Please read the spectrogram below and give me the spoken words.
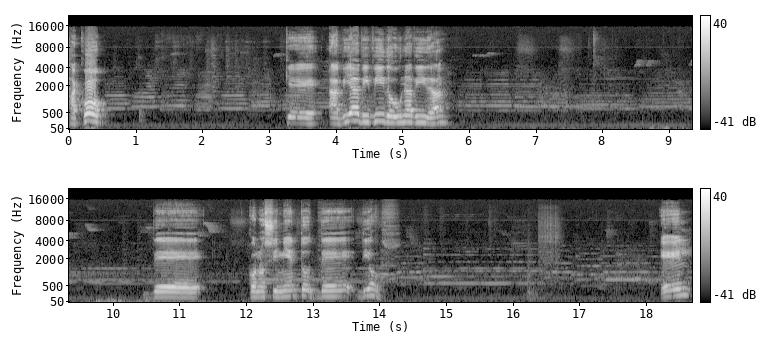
Jacob, que había vivido una vida de conocimiento de Dios. Él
